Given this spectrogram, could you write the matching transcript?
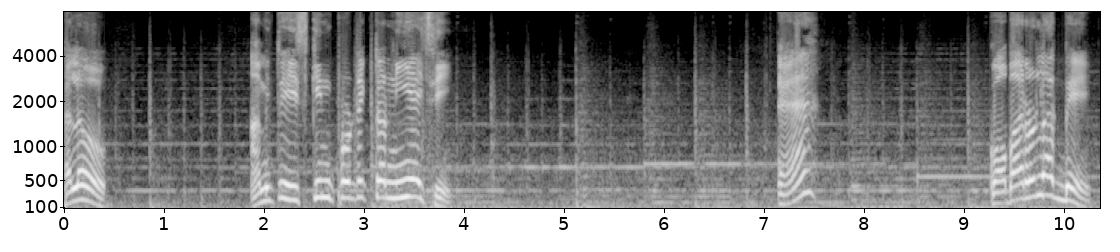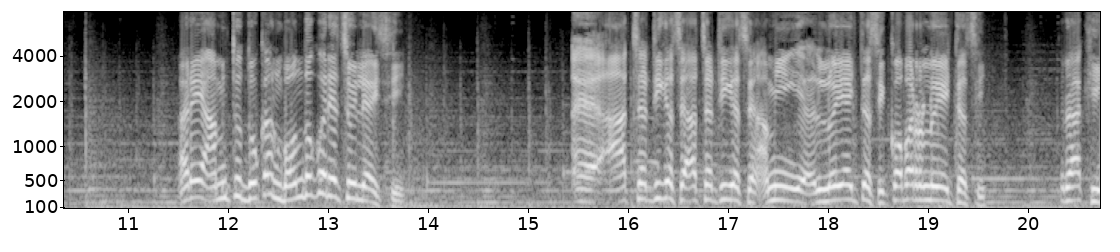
হ্যালো, আমি তো স্কিন প্রোটেক্টর নিয়ে আইছি। হ্যাঁ কবারও লাগবে। আরে, আমি তো দোকান বন্ধ করে চলে আইছি। আচ্ছা ঠিক আছে আচ্ছা ঠিক আছে, আমি লই আইতাছি, কবারও লই আইতাছি। রাখি।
